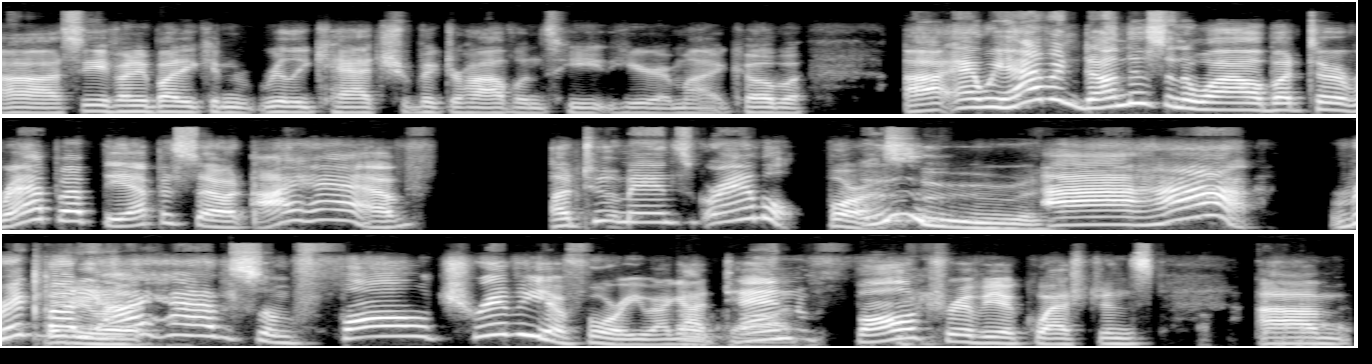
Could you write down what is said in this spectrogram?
Uh, see if anybody can really catch Viktor Hovland's heat here at Mayakoba. Uh, and we haven't done this in a while, but to wrap up the episode, I have a two-man scramble for us. Ooh. Aha. Rick, buddy, with I have some fall trivia for you. I got Oh, 10 fall trivia questions. Um,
